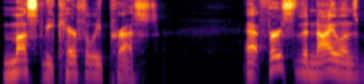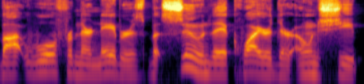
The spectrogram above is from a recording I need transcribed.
must be carefully pressed. At first, the Nylunds bought wool from their neighbors, but soon they acquired their own sheep.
